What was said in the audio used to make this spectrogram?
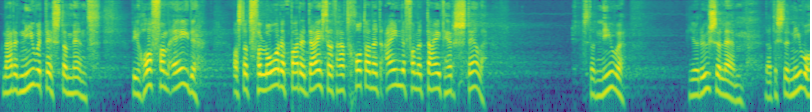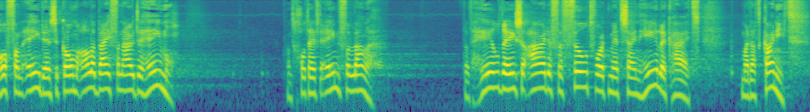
naar het Nieuwe Testament. Die Hof van Eden, als dat verloren paradijs, dat gaat God aan het einde van de tijd herstellen. Is dat nieuwe Jeruzalem. Dat is de nieuwe Hof van Eden en ze komen allebei vanuit de hemel. Want God heeft één verlangen. Dat heel deze aarde vervuld wordt met zijn heerlijkheid. Maar dat kan niet.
